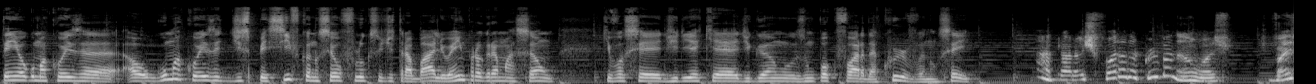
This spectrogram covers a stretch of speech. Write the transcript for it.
tem alguma coisa, alguma coisa de específica no seu fluxo de trabalho em programação que você diria que é, digamos, um pouco fora da curva, não sei? Ah, cara, acho fora da curva não, acho vai,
